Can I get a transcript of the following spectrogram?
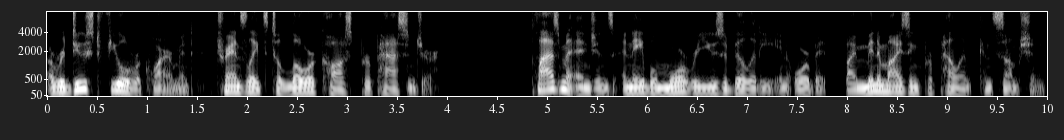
A reduced fuel requirement translates to lower cost per passenger. Plasma engines enable more reusability in orbit by minimizing propellant consumption.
